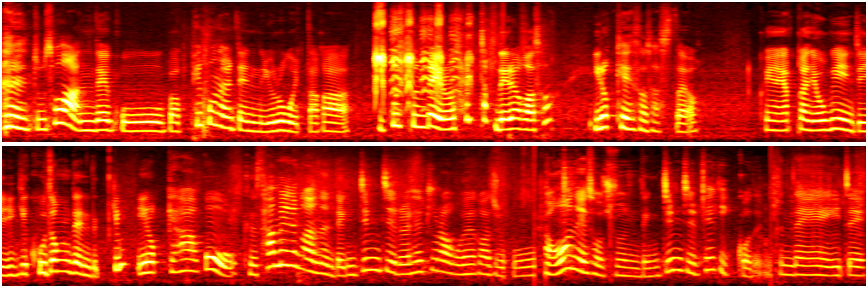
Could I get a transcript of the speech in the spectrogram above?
좀 소화 안 되고 막 피곤할 때는 이러고 있다가 눕고 싶은데 이러면 살짝 내려가서 이렇게 해서 잤어요. 그냥 약간 여기 이제 이게 고정된 느낌? 이렇게 하고 그 3일간은 냉찜질을 해주라고 해가지고 병원에서 준 냉찜질 팩이 있거든요. 근데 이제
